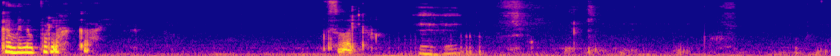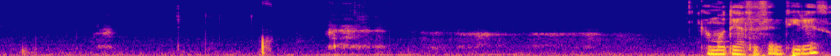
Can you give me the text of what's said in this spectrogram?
Camino por las calles. Sola. ¿Cómo te hace sentir eso?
